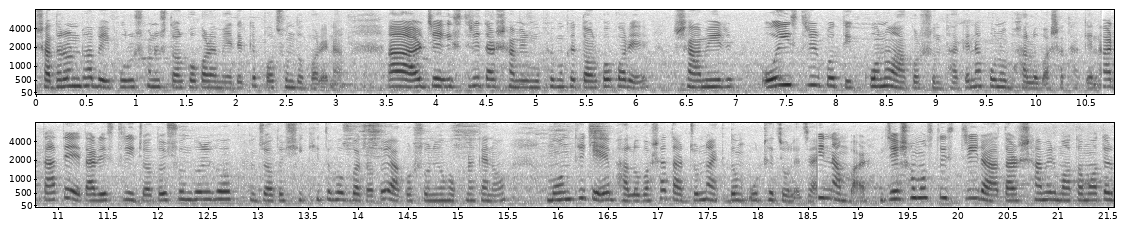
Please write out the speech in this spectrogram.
সাধারণভাবেই পুরুষ মানুষ তর্ক করা মেয়েদেরকে পছন্দ করে না। আর যে স্ত্রী তার স্বামীর মুখে মুখে তর্ক করে, স্বামীর ওই স্ত্রীর প্রতি কোনো আকর্ষণ থাকে না, কোনো ভালোবাসা থাকে না। আর তাতে তার স্ত্রী যতই সুন্দরী হোক যত শিক্ষিত হোক বা যতই আকর্ষণীয় হোক না কেন, মন থেকে ভালোবাসা তার জন্য একদম উঠে চলে যায়। তিন নাম্বার, যে সমস্ত স্ত্রীরা তার স্বামীর মতামতের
